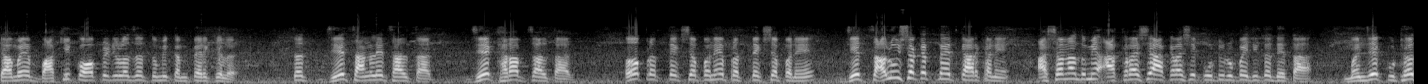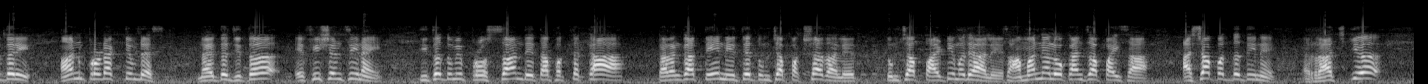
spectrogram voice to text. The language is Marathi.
त्यामुळे बाकी कोऑपरेटिव्हला जर तुम्ही कंपेअर केलं तर जे चांगले चालतात जे खराब चालतात अप्रत्यक्षपणे प्रत्यक्षपणे जे चालू शकत नाहीत कारखाने अशांना तुम्ही अकराशे अकराशे कोटी रुपये तिथं देता. म्हणजे कुठंतरी अनप्रोडक्टिव्हनेस नाही तर जिथं एफिशियन्सी नाही तिथं तुम्ही प्रोत्साहन देता फक्त का? कारण का ते नेते तुमच्या पक्षात आलेत तुमच्या पार्टीमध्ये आले सामान्य लोकांचा पैसा अशा पद्धतीने राजकीय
